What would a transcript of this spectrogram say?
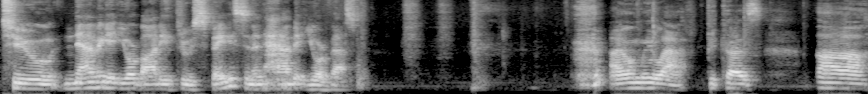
to navigate your body through space and inhabit your vessel. I only laugh because uh,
